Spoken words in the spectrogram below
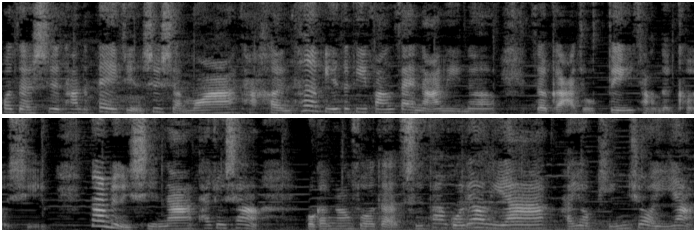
或者是它的背景是什么啊？它很特别的地方在哪里呢？这个啊，就非常的可惜。那旅行呢，它就像。我刚刚说的吃法国料理啊，还有品酒一样，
